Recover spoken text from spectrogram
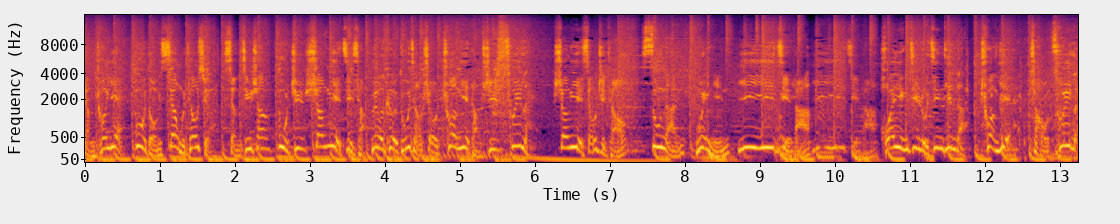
想创业不懂项目挑选，想经商不知商业技巧。乐客独角兽创业导师崔磊，商业小纸条苏南为您一一解答。一一解答，欢迎进入今天的创业找崔磊。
